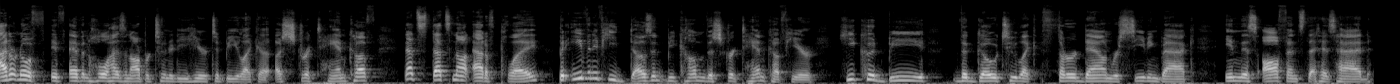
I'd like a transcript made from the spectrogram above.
I, don't know if, if Evan Hull has an opportunity here to be like a, a strict handcuff. That's that's not out of play. But even if he doesn't become the strict handcuff here, he could be the go to like third down receiving back in this offense that has had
